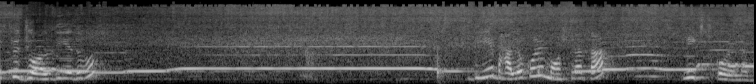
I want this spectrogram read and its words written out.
একটু জল দিয়ে দেবো। দিয়ে ভালো করে মশলাটা মিক্সড করে নেব।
